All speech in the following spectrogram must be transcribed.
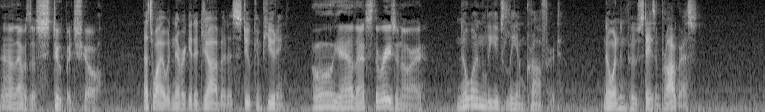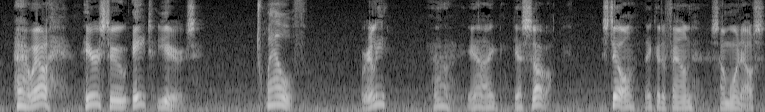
Oh, that was a stupid show. That's why I would never get a job at Astute Computing. Oh, yeah, that's the reason, all right. No one leaves Liam Crawford. No one who stays in progress. well, here's to eight years. Twelve. Really? Oh, yeah, I guess so. Still, they could have found someone else.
